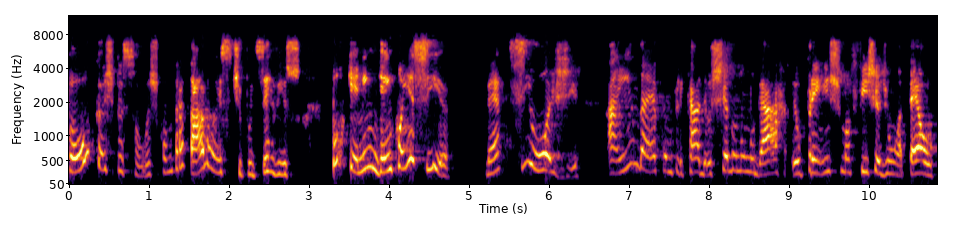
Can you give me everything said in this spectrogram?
poucas pessoas contratavam esse tipo de serviço, porque ninguém conhecia, né? Se hoje ainda é complicado, eu chego num lugar, eu preencho uma ficha de um hotel,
